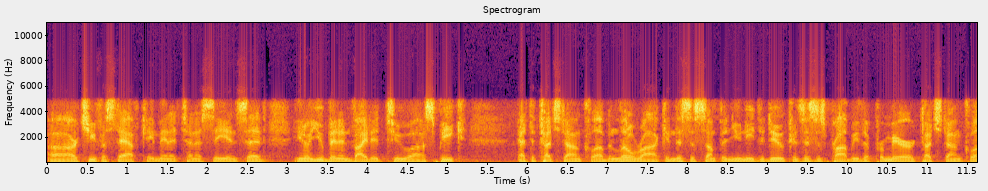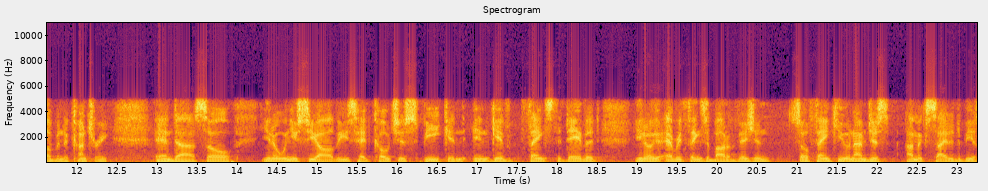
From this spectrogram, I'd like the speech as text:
uh, our chief of staff came in at Tennessee and said, you know, you've been invited to uh, speak at the Touchdown Club in Little Rock, and this is something you need to do because this is probably the premier touchdown club in the country. And uh, so, you know, when you see all these head coaches speak and, and give thanks to David, you know, everything's about a vision. So thank you, and I'm just I'm excited to be a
